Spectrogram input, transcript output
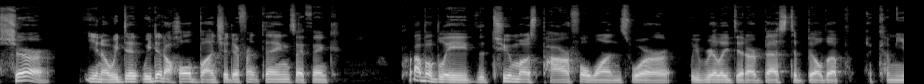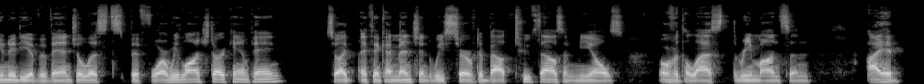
Sure. You know, we did we did a whole bunch of different things. I think probably the two most powerful ones were we really did our best to build up a community of evangelists before we launched our campaign. So I, I think I mentioned we served about 2,000 meals over the last three months and I had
